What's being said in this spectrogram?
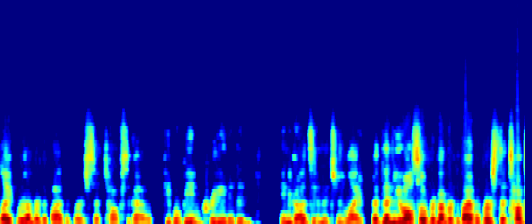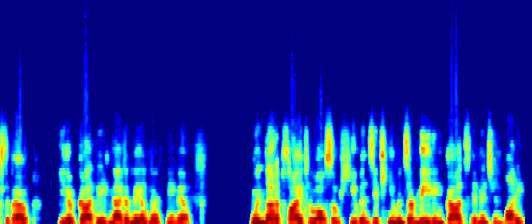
like remember the Bible verse that talks about people being created in in God's image and light, but then you also remember the Bible verse that talks about you know God being neither male nor female. Wouldn't that apply to also humans? If humans are made in God's image and light,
